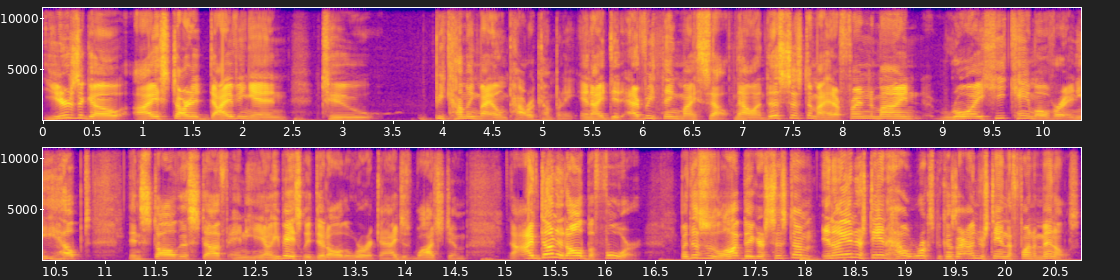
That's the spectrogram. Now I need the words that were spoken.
years ago, I started diving in to becoming my own power company and I did everything myself. Now, on this system, I had a friend of mine, Roy, he came over and he helped install this stuff and he, you know, he basically did all the work and I just watched him. Now, I've done it all before, but this was a lot bigger system and I understand how it works because I understand the fundamentals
